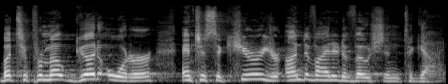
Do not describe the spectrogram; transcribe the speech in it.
but to promote good order and to secure your undivided devotion to God.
